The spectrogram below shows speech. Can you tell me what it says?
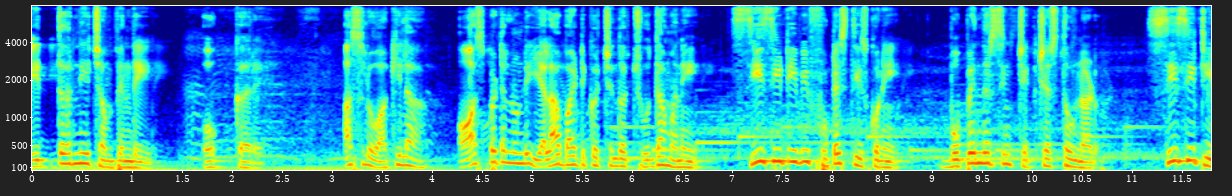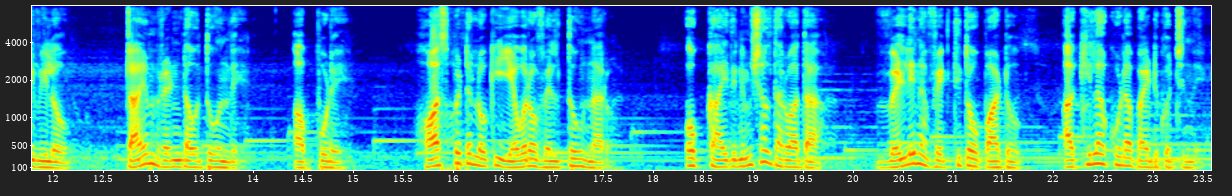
ఇద్దరినీ చంపింది ఒక్కరే. అసలు అఖిల హాస్పిటల్ నుండి ఎలా బయటకొచ్చిందో వచ్చిందో చూద్దామని సీసీటీవీ ఫుటేజ్ తీసుకుని భూపేందర్ సింగ్ చెక్ చేస్తూ ఉన్నాడు. సీసీటీవీలో టైం రెండు అవుతూ ఉంది. అప్పుడే హాస్పిటల్లోకి ఎవరో వెళ్తూ ఉన్నారు. ఒక్క ఐదు నిమిషాల తర్వాత వెళ్ళిన వ్యక్తితో పాటు అఖిల కూడా బయటకొచ్చింది.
